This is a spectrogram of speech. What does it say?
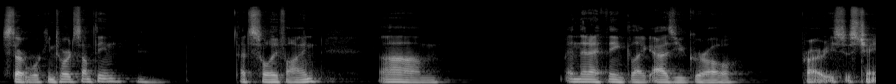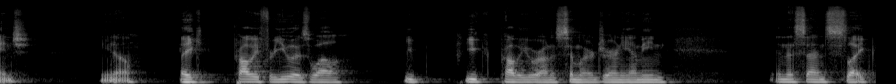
start working towards something that's totally fine. Um and then i think like as you grow priorities just change you know? Like probably for you as well you you probably were on a similar journey. I mean in the sense like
